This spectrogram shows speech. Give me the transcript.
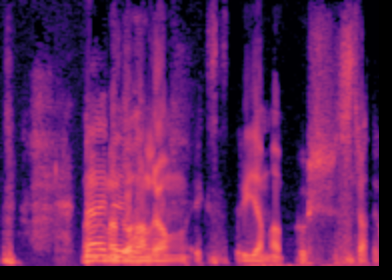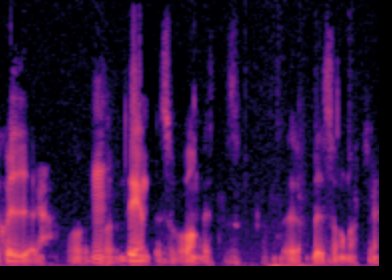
Men, Nej, men då handlar det om extrema push-strategier. Mm. Det är inte så vanligt att det blir sådana matcher.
